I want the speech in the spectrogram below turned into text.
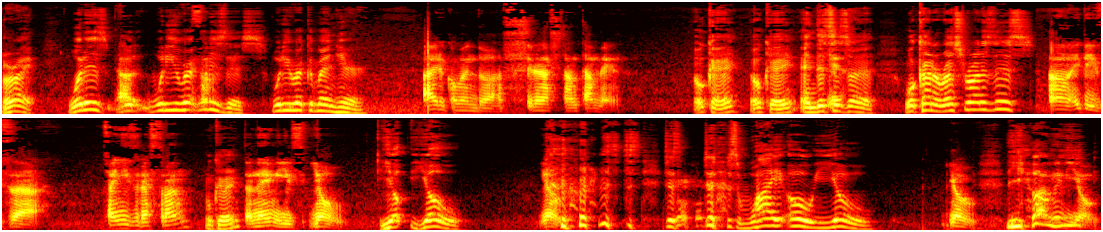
All right. What is what, uh, what do you re- what is this? What do you recommend here? I recommend uh, Shirunashi Tantanmen. Okay, okay. And this is a what kind of restaurant is this? Uh, it is a Chinese restaurant. Okay. The name is Yo. Yo yo. Yo. just just just Y O yo. Yo. Yo, mean, yo.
